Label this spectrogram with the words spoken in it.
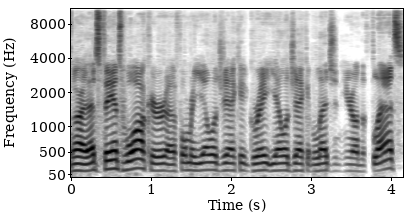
All right, that's Vance Walker, a former Yellow Jacket, great Yellow Jacket legend here on the Flats.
